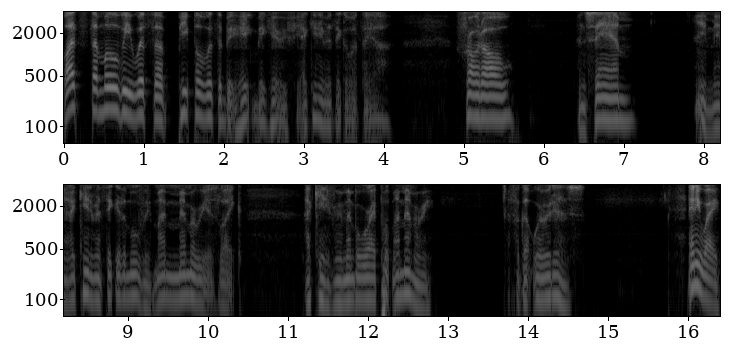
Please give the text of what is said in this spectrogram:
What's the movie with the people with the big, big hairy feet? I can't even think of what they are. Frodo and Sam. Hey, man, I can't even think of the movie. My memory is like, I can't even remember where I put my memory. I forgot where it is. Anyway,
